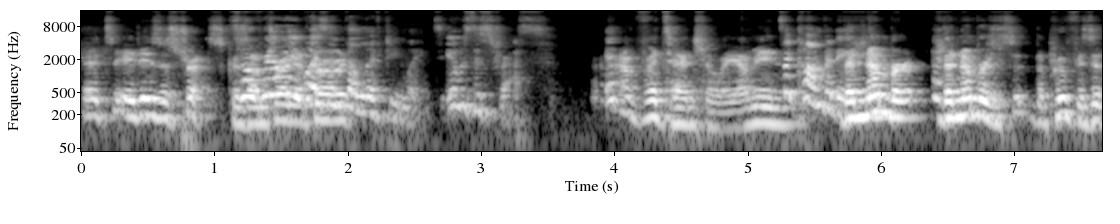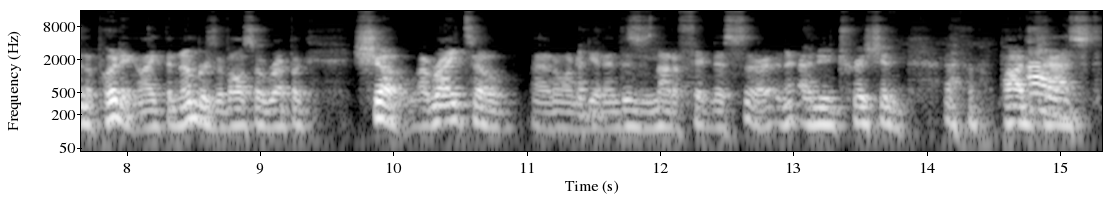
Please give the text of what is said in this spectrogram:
it's it is a stress because So I'm it trying really to throw wasn't it the lifting weights. It was the stress. Uh, potentially. I mean, It's a combination. the number the numbers the proof is in the pudding like the numbers have also replic show right? so i don't want to get in this is not a fitness or a, a nutrition uh, podcast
